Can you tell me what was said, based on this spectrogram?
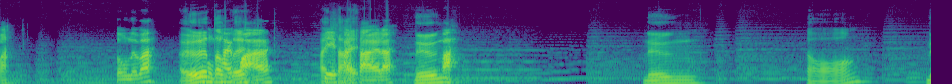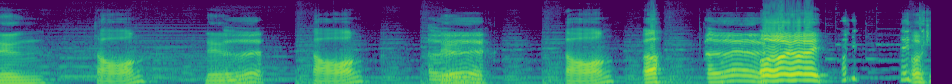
มา ตรงเลยปะเออผมตรงพายเลยขวาพายเจซ้าขายยซ้ายนะหนึ่งไปหนึ่งสองหนึ่งสองหนึ่เองอสองเอหนึ่งอสองเออเออเฮ้ยเฮ้ยเจเฮ้ยเจ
